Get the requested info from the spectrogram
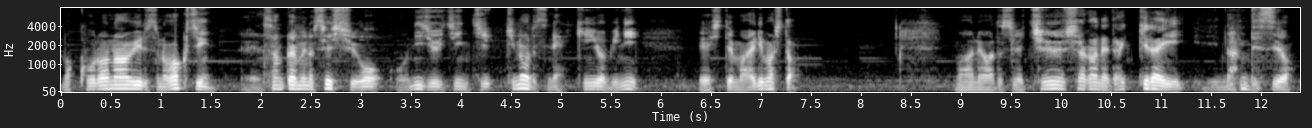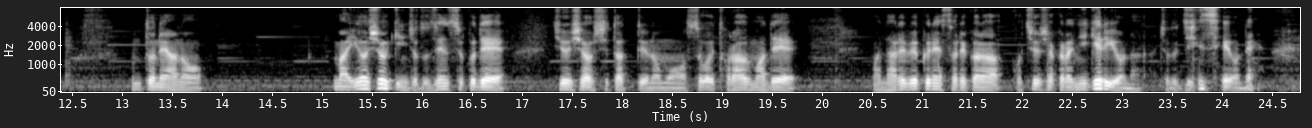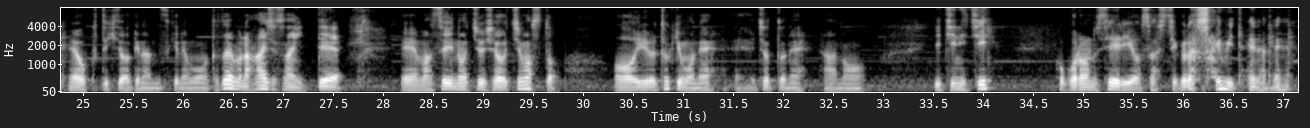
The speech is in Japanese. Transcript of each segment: まあ、コロナウイルスのワクチン、え3回目の接種を21日昨日ですね金曜日に、えしてまいりました。まあね私ね注射がね大嫌いなんですよ。本当ねあのまあ幼少期にちょっと喘息で注射をしてたっていうのもすごいトラウマでまあ、なるべくね、それからこう注射から逃げるような、ちょっと人生をね、え送ってきたわけなんですけれども、例えばね、歯医者さん行って、えー、麻酔の注射を打ちますと。いう時もね、え、ちょっとね、あの、一日、心の整理をさせてくださいみたいなね。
